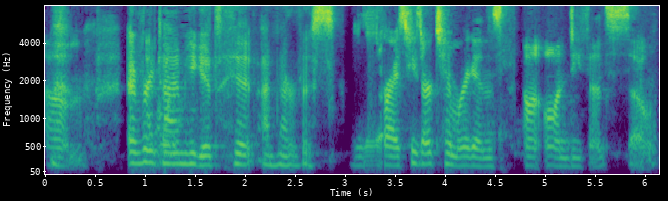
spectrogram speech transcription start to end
um, every time he gets hit, I'm nervous. Christ, he's our Tim Riggins on, on defense. So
